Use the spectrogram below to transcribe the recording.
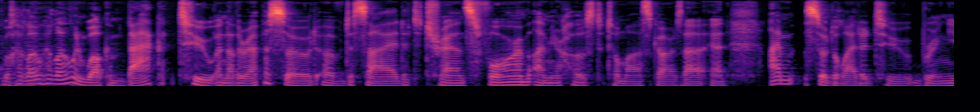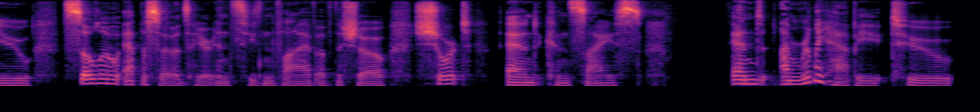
Well, hello, hello, and welcome back to another episode of Decide to Transform. I'm your host, Tomas Garza, and I'm so delighted to bring you solo episodes here in season five of the show, short and concise. And I'm really happy to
